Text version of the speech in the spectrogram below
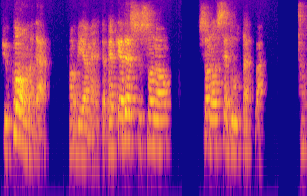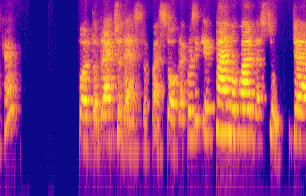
più comoda, ovviamente, perché adesso sono, sono seduta qua. Ok? Porto braccio destro qua sopra, così che il palmo guarda su. Già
